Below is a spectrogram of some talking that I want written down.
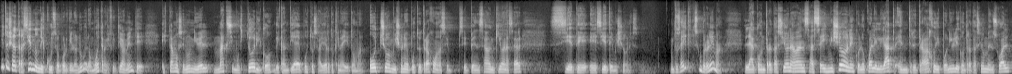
esto ya trasciende un discurso porque los números muestran que efectivamente estamos en un nivel máximo histórico de cantidad de puestos abiertos que nadie toma. 8 millones de puestos de trabajo cuando se, pensaban que iban a ser 7, 7 eh, millones. Entonces ahí tienes un problema. La contratación avanza a 6 millones, con lo cual el gap entre trabajo disponible y contratación mensual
